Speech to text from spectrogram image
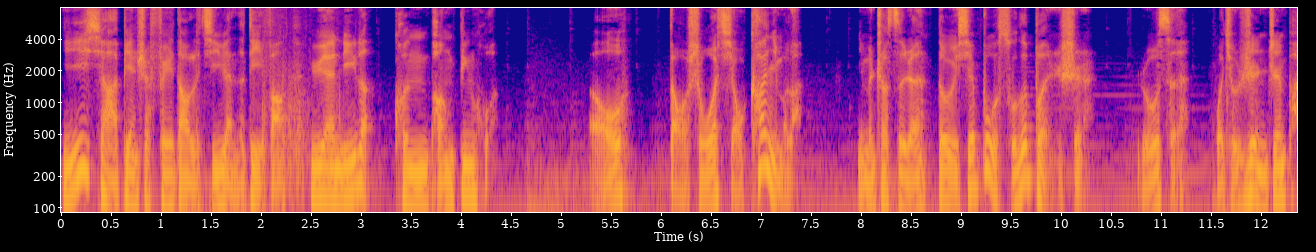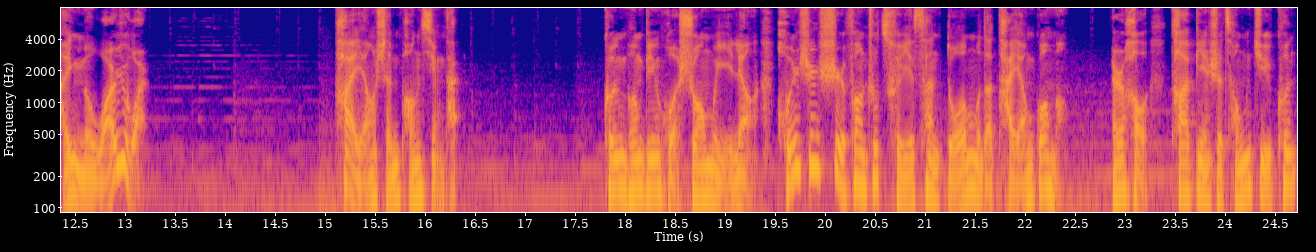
一下便是飞到了极远的地方，远离了鲲鹏冰火。哦，倒是我小看你们了，你们这四人都有些不俗的本事，如此我就认真陪你们玩一玩。太阳神鹏形态，鲲鹏冰火双目一亮，浑身释放出璀璨夺目的太阳光芒，而后他便是从巨鲲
